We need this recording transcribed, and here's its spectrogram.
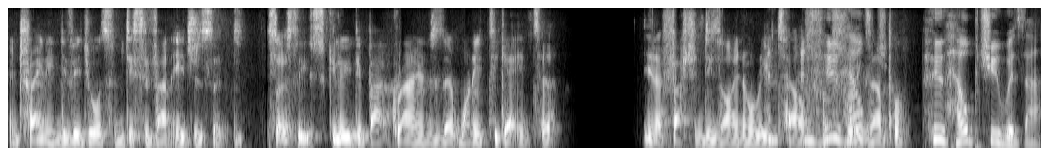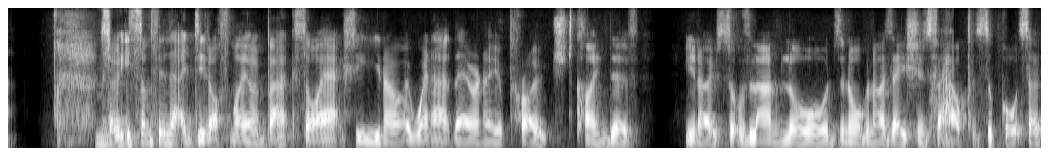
and train individuals from disadvantaged and socially excluded backgrounds that wanted to get into, you know, fashion design or retail, and, and for, for example. Who helped you with that? I mean, so it's something that I did off my own back. So I actually, you know, I went out there and I approached kind of you know, sort of landlords and organizations for help and support. So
